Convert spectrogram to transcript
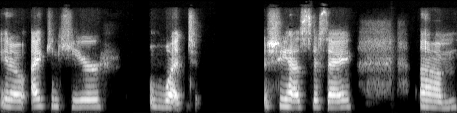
you know, I can hear what she has to say. Um,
